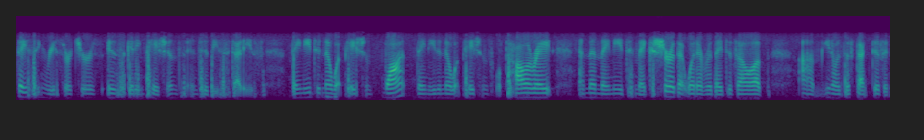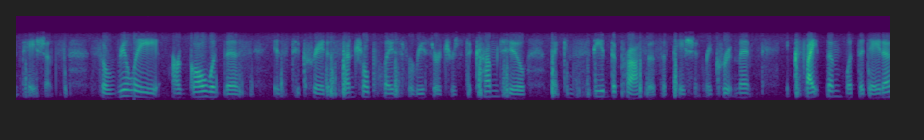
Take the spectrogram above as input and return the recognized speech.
facing researchers is getting patients into these studies. They need to know what patients want, they need to know what patients will tolerate, and then they need to make sure that whatever they develop, um, you know, is effective in patients. So really, our goal with this is to create a central place for researchers to come to that can speed the process of patient recruitment, excite them with the data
